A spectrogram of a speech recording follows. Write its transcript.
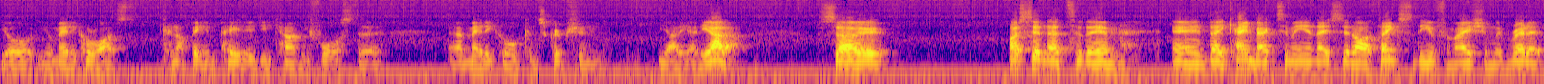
your your medical rights cannot be impeded. You can't be forced to a medical conscription, yada yada yada. So I sent that to them, and they came back to me and they said, "Oh, thanks for the information. We've read it,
